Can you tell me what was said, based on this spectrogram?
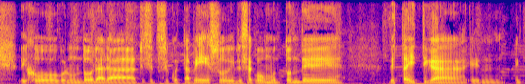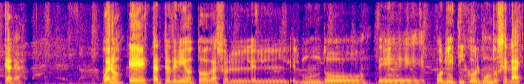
dijo con un dólar a 350 pesos y le sacó un montón de, estadísticas en, cara. Bueno, eh, está entretenido en todo caso el, mundo eh, político, el mundo CELAC,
